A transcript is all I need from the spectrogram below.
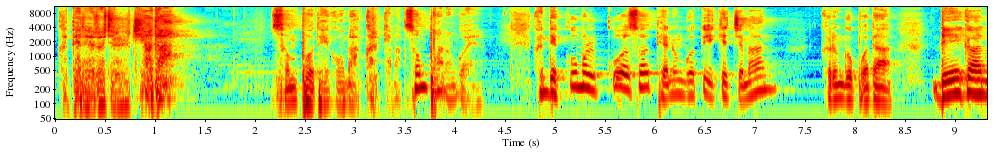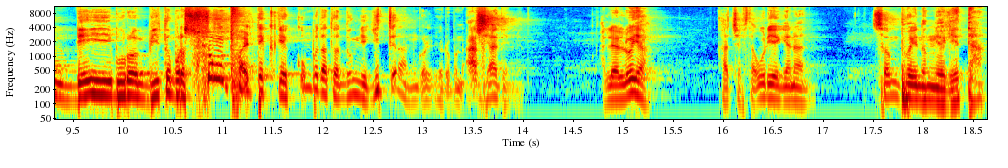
그대로 이루어질지어다. 선포되고 막 그렇게 막 선포하는 거예요 근데 꿈을 꾸어서 되는 것도 있겠지만 그런 것보다 내가 내 입으로 믿음으로 선포할 때 그게 꿈보다 더 능력이 있더라는 걸 여러분 아셔야 됩니다. 할렐루야. 같이 합시다. 우리에게는 선포의 능력이 있다.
